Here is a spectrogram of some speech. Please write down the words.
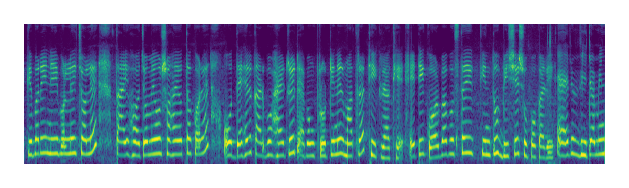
একেবারেই নেই বললেই চলে, তাই হজমেও সহায়তা করে ও দেহের কার্বোহাইড্রেট এবং প্রোটিনের মাত্রা ঠিক রাখে। এটি গর্ভাবস্থায় কিন্তু বিশেষ উপকারী। এর ভিটামিন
